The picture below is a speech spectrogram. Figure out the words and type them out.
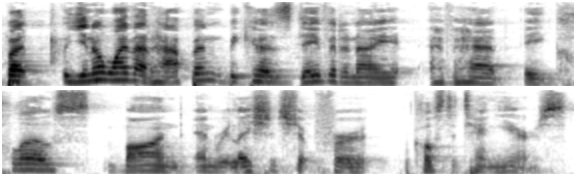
But you know why that happened? Because David and I have had a close bond and relationship for close to 10 years.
